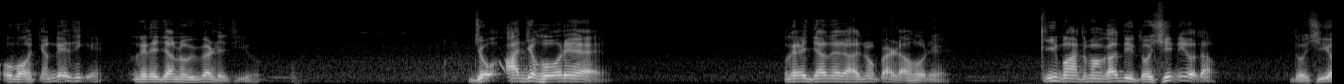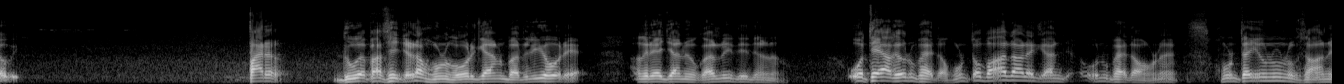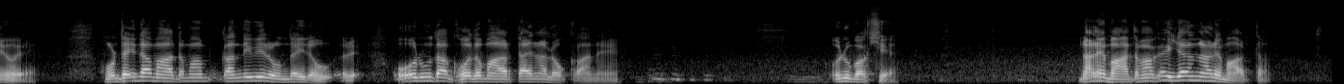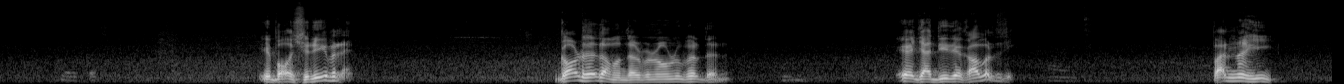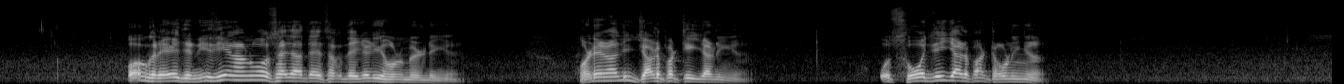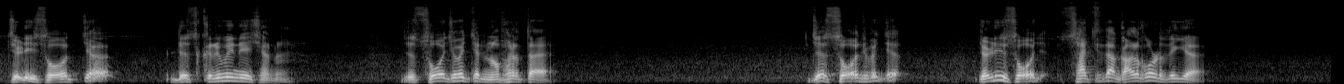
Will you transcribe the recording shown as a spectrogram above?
ਉਹ ਬਹੁਤ ਚੰਗੇ ਸੀਗੇ। ਅੰਗਰੇਜ਼ਾਂ ਨੂੰ ਵੀ ਭੇੜੇ ਸੀ ਉਹ। ਜੋ ਅੱਜ ਹੋ ਰਿਹਾ ਹੈ, ਅੰਗਰੇਜ਼ਾਂ ਦੇ ਰਾਜ ਨੂੰ ਭੈੜਾ ਹੋ ਰਿਹਾ ਕੀ ਮਹਾਤਮਾ ਗਾਂਧੀ ਦੋਸ਼ੀ ਨਹੀਂ ਉਹਦਾ? ਦੋਸ਼ੀ ਹੋ ਵੀ। ਪਰ ਦੂਏ ਪਾਸੇ ਜਿਹੜਾ ਹੁਣ ਹੋਰ ਗਿਆਨ ਬਦਲੀ ਹੋ ਰਿਹਾ ਅੰਗਰੇਜ਼ਾਂ ਨੇ ਉਹ ਕਰ ਨਹੀਂ ਦੇ ਦੇਣਾ। ਉੱਥੇ ਆ ਕੇ ਉਹਨੂੰ ਫਾਇਦਾ, ਹੁਣ ਤੋਂ ਬਾਅਦ ਵਾਲੇ ਗਿਆਨ 'ਚ ਉਹਨੂੰ ਫਾਇਦਾ ਹੋਣਾ ਹੁਣ ਤਾਂ ਹੀ ਉਹਨੂੰ ਨੁਕਸਾਨ ਹੀ ਹੋਇਆ ਹੁਣ ਤਾਂ ਇਹਦਾ ਮਹਾਤਮਾ ਗਾਂਧੀ ਵੀ ਰੋਂਦਾ ਹੀ ਰਹੂ, ਉਹਨੂੰ ਤਾਂ ਖੁਦ ਮਾਰਤਾ ਇਹਨਾਂ ਲੋਕਾਂ ਨੇ। ਉਹਨੂੰ ਬਖਸ਼ਿਆ। ਨਾਲੇ ਮਹਾਤਮਾ ਕਹੀ ਜਾਂ ਨਾਲੇ ਮਾਰਤਾ। ਇਹ ਬਹੁਤ ਸ਼ਰੀਫ ਨੇ। ਗੌਡ ਦਾ ਮੰਦਰ ਬਣਾਉਣ ਨੂੰ ਫਿਰਦੇ ਨੇ। ਇਹ ਆਜ਼ਾਦੀ ਦੇ ਕਾਬਲ ਸੀ। ਪਰ ਨਹੀਂ, ਉਹ ਅੰਗਰੇਜ਼ ਨਹੀਂ ਸੀ ਇਹਨਾਂ ਨੂੰ ਉਹ ਸਜ਼ਾ ਦੇ ਸਕਦੇ ਜਿਹੜੀ ਹੁਣ ਮਿਲਣੀ ਹੈ। ਹੁਣ ਇਹਨਾਂ ਦੀ ਜੜ ਪੱਟੀ ਜਾਣੀ ਹੈ। ਉਹ ਸੋਚ ਦੀ ਜੜ ਪੱਟ ਹੋਣੀ ਹੈ। ਜਿਹੜੀ ਸੋਚ ਚ ਡਿਸਕ੍ਰਿਮੀਨੇਸ਼ਨ ਹੈ, ਜੇ ਸੋਚ ਵਿੱਚ ਨਫ਼ਰਤ ਹੈ, ਜੇ ਸੋਚ ਵਿੱਚ ਜਿਹੜੀ ਸੋਚ ਸੱਚ ਦਾ ਗਲ ਘੁੱਟਦੀ ਹੈ,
